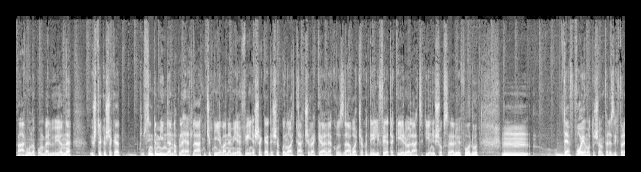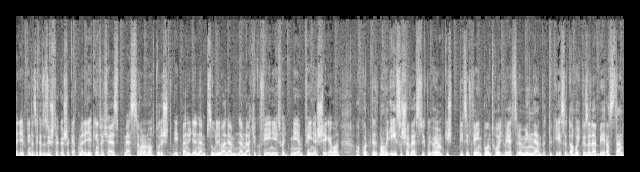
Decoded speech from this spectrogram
pár hónapon belül jönne. Üstököseket szinte minden nap lehet látni, csak nyilván nem ilyen fényeseket, és akkor nagy távcsövek kellnek hozzá, vagy csak a déli féltekéről látszik, ilyen is sokszor előfordul. Mm, de folyamatosan fedezik fel egyébként ezeket az üstökösöket, mert egyébként, hogyha ez messze van a naptól, és éppen ugye nem szúli, már nem, nem látjuk a fényét, hogy milyen fényessége van, akkor ez van, hogy észre se vesszük, vagy olyan kis pici fénypont, hogy, hogy egyszerűen még nem vettük észre. De ahogy közelebb ér, aztán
